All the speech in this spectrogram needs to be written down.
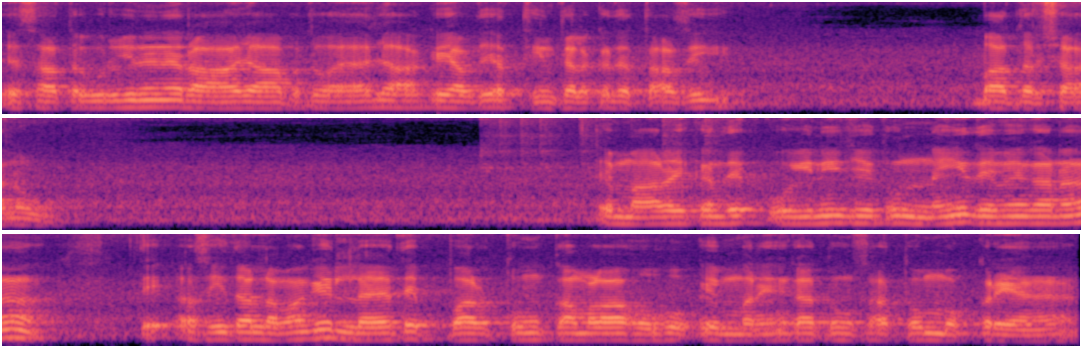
ਤੇ ਸਤਿਗੁਰੂ ਜੀ ਨੇ ਰਾਜ ਆਪ ਦਵਾਇਆ ਜਾ ਕੇ ਆਪਦੇ ਹੱਥੀਂ ਤਿਲਕ ਦਿੱਤਾ ਸੀ ਬਹਾਦਰ ਸ਼ਾਹ ਨੂੰ। ਤੇ ਮਹਾਰਾਜ ਕਹਿੰਦੇ, ਕੋਈ ਨਹੀਂ, ਜੇ ਤੂੰ ਨਹੀਂ ਦੇਵੇਂਗਾ ਨਾ, ਤੇ ਅਸੀਂ ਤਾਂ ਲਵਾਂਗੇ, ਲੈ ਤੇ ਪਰ ਤੂੰ ਕਮਲਾ ਹੋ ਹੋ ਕੇ ਮਰੇਗਾ, ਤੂੰ ਸਾਤੋਂ ਮੁੱਕ ਰਿਹਾ ਹੈ।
